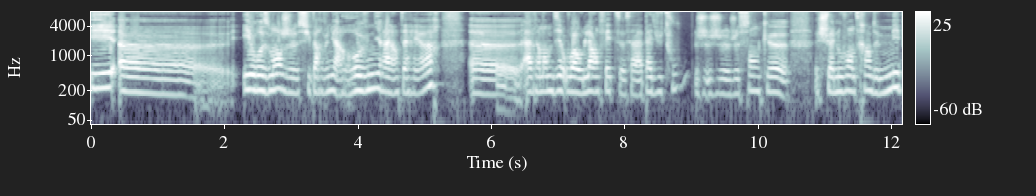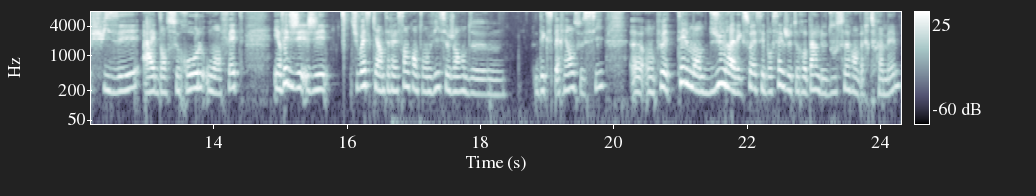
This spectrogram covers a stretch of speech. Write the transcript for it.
Et, euh, et, heureusement, je suis parvenue à revenir à l'intérieur, euh, à vraiment me dire waouh, là en fait, ça va pas du tout. Je, sens que je suis à nouveau en train de m'épuiser, à être dans ce rôle où en fait. Et en fait, j'ai. Tu vois, ce qui est intéressant quand on vit ce genre de d'expérience aussi, euh, on peut être tellement dur avec soi et c'est pour ça que je te reparle de douceur envers toi-même.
